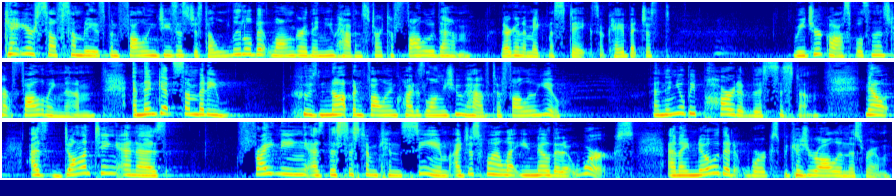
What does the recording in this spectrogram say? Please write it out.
Get yourself somebody that's been following Jesus just a little bit longer than you have and start to follow them. They're going to make mistakes, okay? But just read your gospels and then start following them. And then get somebody who's not been following quite as long as you have to follow you. And then you'll be part of this system. Now, as daunting and as frightening as this system can seem, I just want to let you know that it works. And I know that it works because you're all in this room.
